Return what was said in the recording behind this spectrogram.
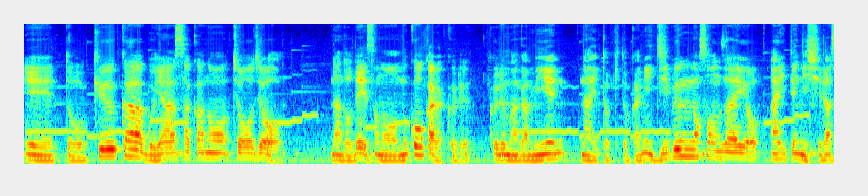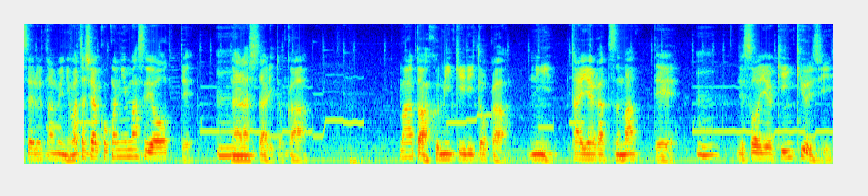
えーっと急カーブや坂の頂上などでその向こうから来る車が見えない時とかに自分の存在を相手に知らせるために私はここにいますよって嗯，鳴らしたりとか、まあ、あとは踏切とかにタイヤが詰まって嗯でそういう緊急時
